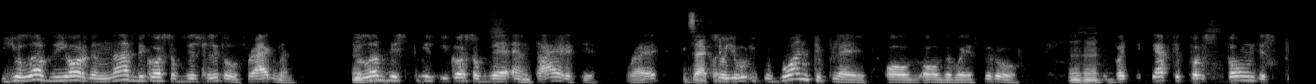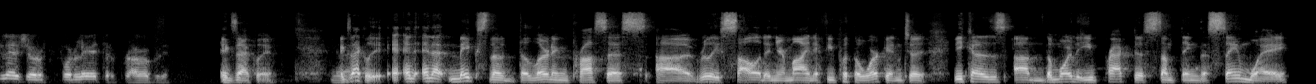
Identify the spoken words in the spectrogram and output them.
you love the organ not because of this little fragment. You mm-hmm. love this piece because of the entirety, right? Exactly. So you, you want to play it all all the way through. Mm-hmm. But you have to postpone this pleasure for later, probably. Exactly, yeah. exactly, and and that makes the the learning process uh, really solid in your mind if you put the work into it. Because um, the more that you practice something the same way,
